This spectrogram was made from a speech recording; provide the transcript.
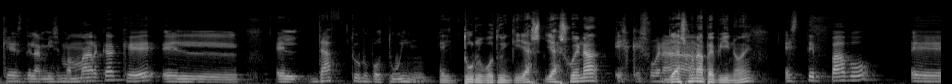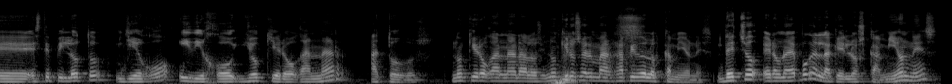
que es de la misma marca que el, el DAF Turbo Twin. El Turbo Twin, que ya, ya suena. Es que suena... Ya suena pepino, ¿eh? Este pavo, eh, este piloto, llegó y dijo, yo quiero ganar a todos. No quiero ganar a los... No quiero ser el más rápido de los camiones. De hecho, era una época en la que los camiones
